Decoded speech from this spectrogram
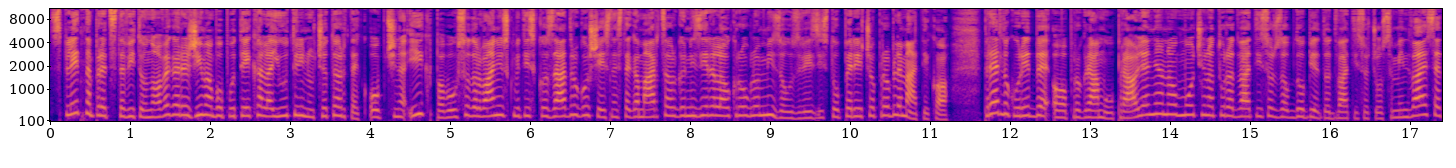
Spletna predstavitev novega režima bo potekala jutri in v četrtek. Občina IK pa bo v sodelovanju s kmetijsko zadrugo 16. marca organizirala okroglo mizo v zvezi s to perečo problematiko. Predlog uredbe o programu upravljanja na območju Natura 2000 za obdobje do 2028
